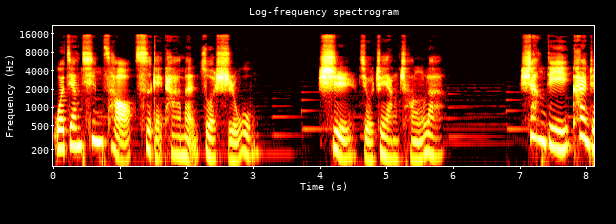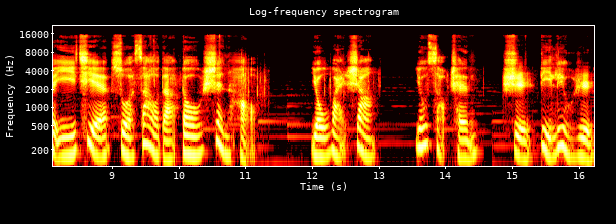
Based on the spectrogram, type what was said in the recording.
我将青草赐给他们做食物。事就这样成了。上帝看着一切所造的都甚好，有晚上，有早晨，是第六日。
